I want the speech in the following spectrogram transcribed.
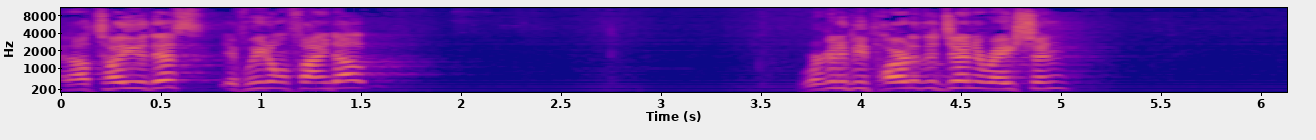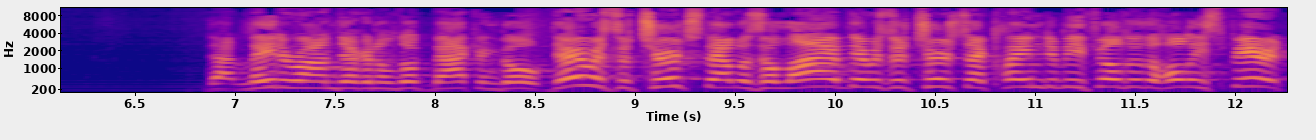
And I'll tell you this if we don't find out, we're going to be part of the generation that later on they're going to look back and go, there was a church that was alive, there was a church that claimed to be filled with the Holy Spirit,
